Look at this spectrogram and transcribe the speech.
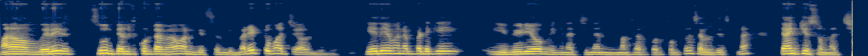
మనం వెరీ సూన్ తెలుసుకుంటామేమో అనిపిస్తుంది. మరీ టూ మచ్గా ఉంది ఇది. ఏదేమైనప్పటికీ ఈ వీడియో మీకు నచ్చిందని మనసారి కోరుకుంటూ సెలవు తీసుకున్నా. Thank you so much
